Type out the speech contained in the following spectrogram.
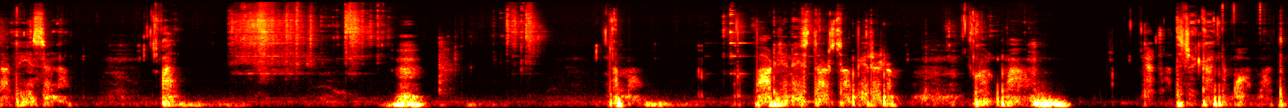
Hadi yesene. Al. Hı. Tamam. Var ya ne istersen veririm. Korkma. Sadece kendimi almadım.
